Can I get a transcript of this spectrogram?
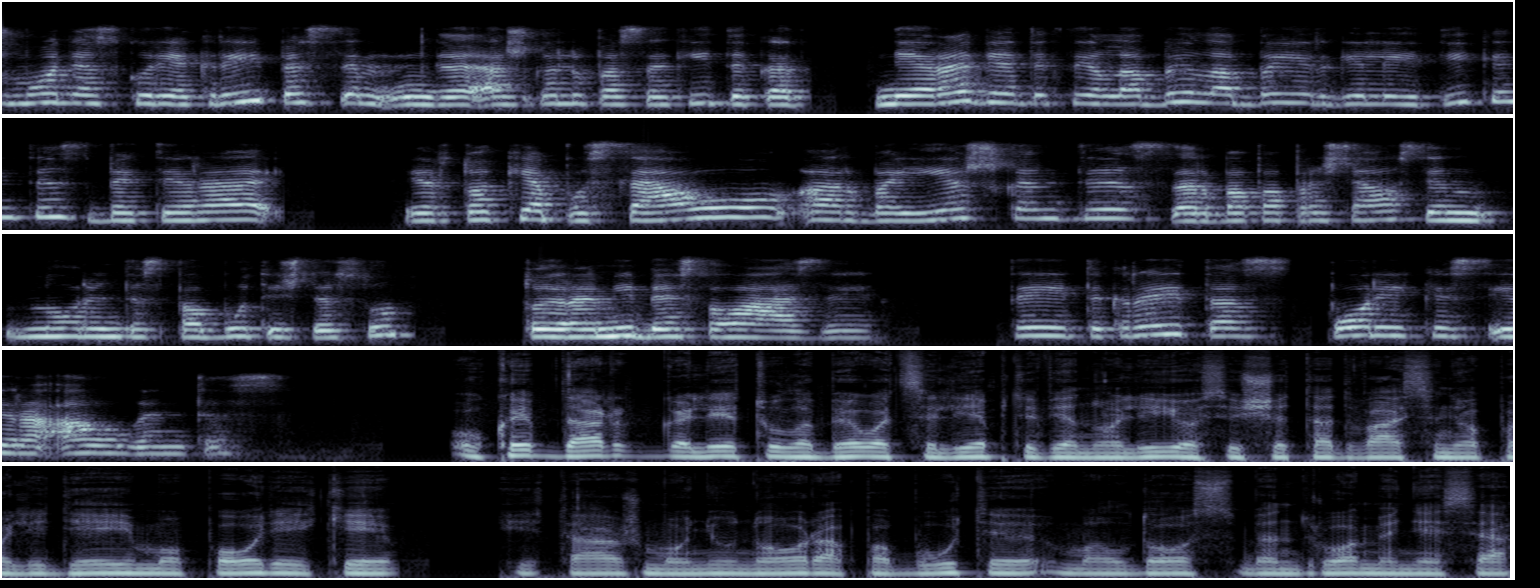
Žmonės, kurie kreipiasi, aš galiu pasakyti, kad nėra vien tik tai labai labai ir giliai tikintis, bet yra ir tokie pusiau arba ieškantis, arba paprasčiausiai norintis pabūti iš tiesų toj ramybės oazai. Tai tikrai tas poreikis yra augantis. O kaip dar galėtų labiau atsiliepti vienuolijos į šitą dvasinio palydėjimo poreikį, į tą žmonių norą pabūti maldos bendruomenėse?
